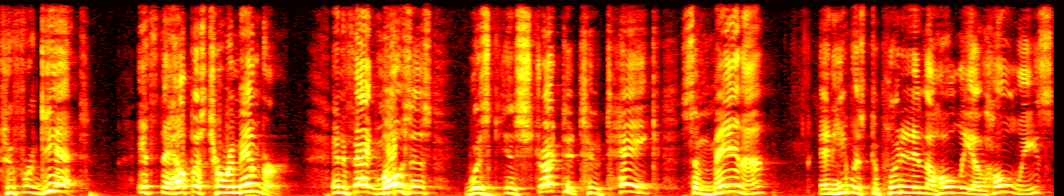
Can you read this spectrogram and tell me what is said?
to forget. It's to help us to remember. And in fact, Moses was instructed to take some manna and he was to put it in the Holy of Holies.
